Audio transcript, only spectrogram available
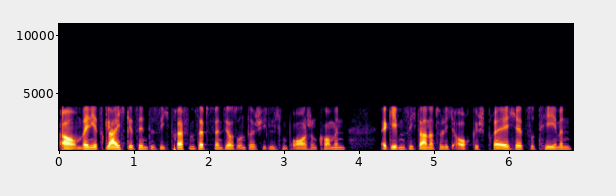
Äh, und wenn jetzt Gleichgesinnte sich treffen, selbst wenn sie aus unterschiedlichen Branchen kommen, ergeben sich da natürlich auch Gespräche zu Themen,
